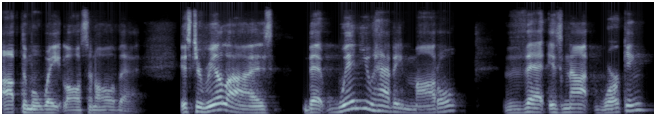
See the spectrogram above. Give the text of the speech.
optimal weight loss and all of that is to realize that when you have a model that is not working,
